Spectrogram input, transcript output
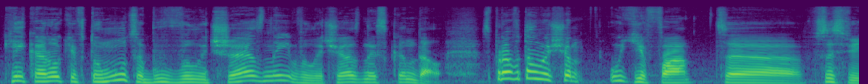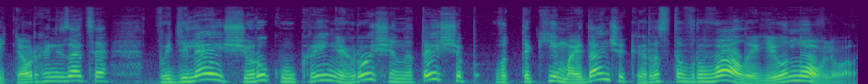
Кілька років тому це був величезний величезний скандал. Справа в тому, що УЄФА, це всесвітня організація, виділяє щороку Україні гроші на те, щоб от такі майданчики реставрували і оновлювали.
